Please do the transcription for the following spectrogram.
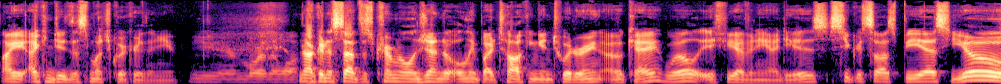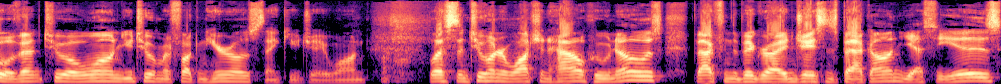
I, I can do this much quicker than you. you're more than welcome. Not going to stop this criminal agenda only by talking and twittering. Okay, well, if you have any ideas, Secret Sauce BS, yo, Event 201, you two are my fucking heroes. Thank you, J1. Less than 200 watching how, who knows? Back from the big ride and Jason's back on. Yes, he is.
